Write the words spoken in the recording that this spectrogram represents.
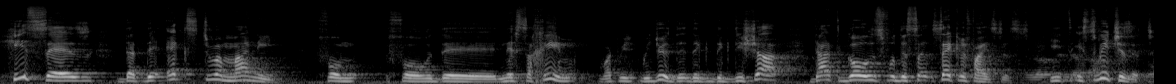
he says that the extra money from for the nesachim, what we, we do, the, the, the gdisha, that goes for the sa- sacrifices. He, he switches it.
